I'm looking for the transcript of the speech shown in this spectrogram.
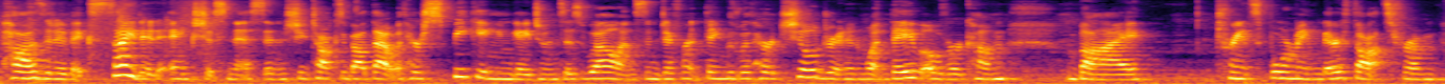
positive excited anxiousness and she talks about that with her speaking engagements as well and some different things with her children and what they've overcome by transforming their thoughts from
